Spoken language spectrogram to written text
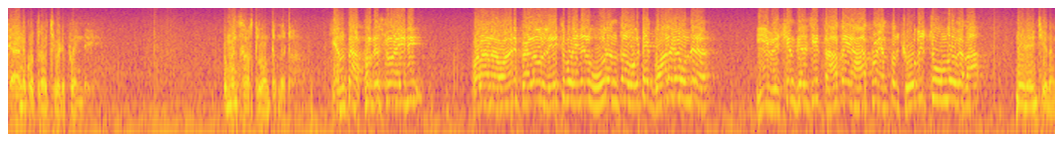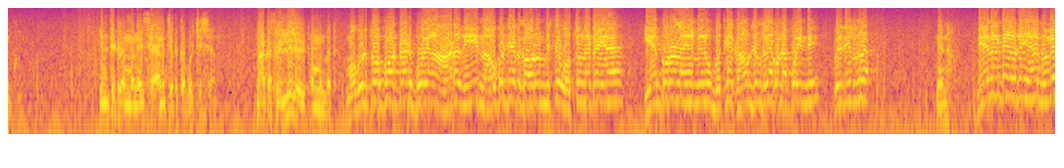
శానికి ఉత్తరం వచ్చి వెళ్ళిపోయింది. ఉమెన్స్ హాస్టల్లో ఉంటుందట. ఎంత అప్రదిష్టం ఇది? ఫలానా వాడి పిల్లం లేచిపోయిందని ఊరంతా ఒకటే గోలగా ఉందిరా. ఈ విషయం తెలిసి తాతయ్య ఆత్మ ఎంత శోభిస్తూ ఉందో కదా? నేనేం చేయను అంకుల్. ఇంటికి రమ్మని శాన చేత కబుర్ చేశాను. నాకు అసలు ఇల్లే లేదు పొమ్మందట. మొగుడితో పోట్లాడిపోయిన ఆడది నౌకరి చేత గౌరవిస్తే వస్తుందటయ్యా? ఏం కూరలయ్యా మీరు? బతికే కామన్ సెన్స్ లేకుండా పోయింది. వీళ్ళు తీసుకురా. నేనా? నేనంటే ఏమిటయ్యా? నువ్వే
